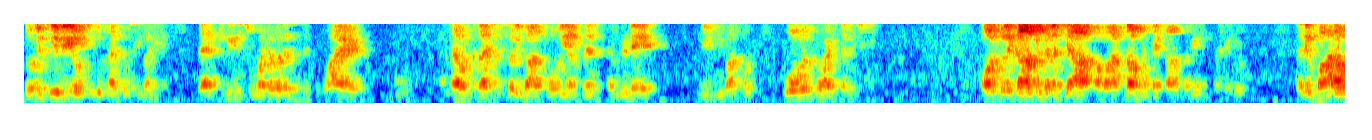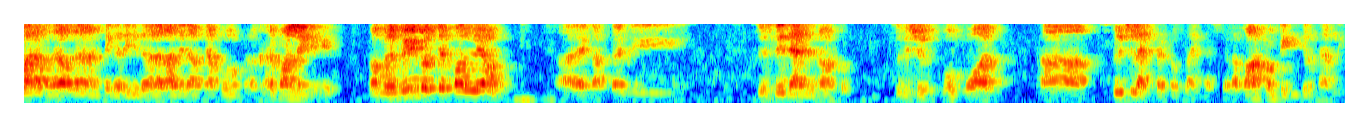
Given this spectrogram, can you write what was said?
तो इसीलिए उसको खैर कोई सीमा नहीं है। At least whatever is required चाहे वो क्राइसिस वाली बात हो या फिर एवरीडे नीड की बात हो वो हमें प्रोवाइड करनी चाहिए। और उसके लिए काम भी करना चाहिए। आप आठ नौ घंटे काम करिए। अरे बारह बारह पंद्रह पंद्रह घंटे घर की तरह लगा देना अपने आपको घर पालने के लिए। तो मैं भी बच्चे पाल ले आऊँ। अरे काका जी। सो इसलिए that is not good so we should go for spiritual aspect of life as well apart from taking care family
